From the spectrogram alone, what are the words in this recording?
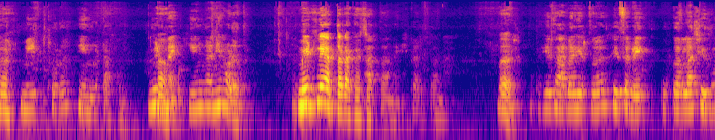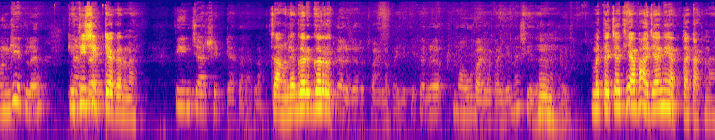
मीठ थोडं हिंग टाकून. मीठ नाही हिंग आणि हळद. मीठ नाही आता टाकायचं? आता नाही करताना. बर. हे झालं हे सगळे कुकरला शिजवून घेतलं. किती शिट्ट्या करणार? तीन चार शिट्ट्या करायला चांगल्या गरगर गरगरत व्हायला पाहिजे. ते सगळं मऊ व्हायला पाहिजे ना शिजायला पाहिजे. मग त्याच्यात ह्या भाज्या नाही आत्ता टाकणार?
